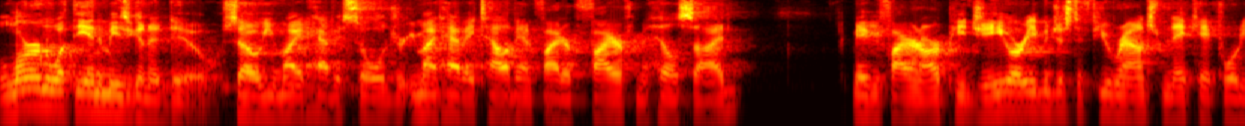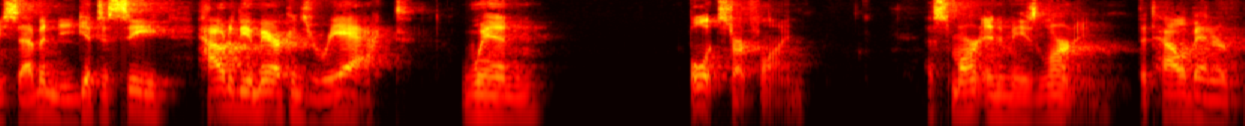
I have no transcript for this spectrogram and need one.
learn what the enemy is going to do. So you might have a soldier, you might have a Taliban fighter fire from a hillside, maybe fire an RPG or even just a few rounds from an AK 47. You get to see how do the Americans react when bullets start flying. A smart enemy is learning. The Taliban are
